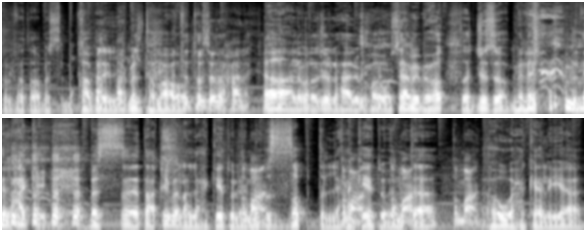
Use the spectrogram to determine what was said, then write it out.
كل فترة بس المقابله اللي عملتها معه. أنت ترجع لحالك. آه أنا برجع لحالي وسامي بحط جزء من من الحكي. بس تعقيبا على اللي حكيته لأنه. بالضبط اللي طبعا حكيته طبعا انت طبعا. هو حكى لي إياه.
